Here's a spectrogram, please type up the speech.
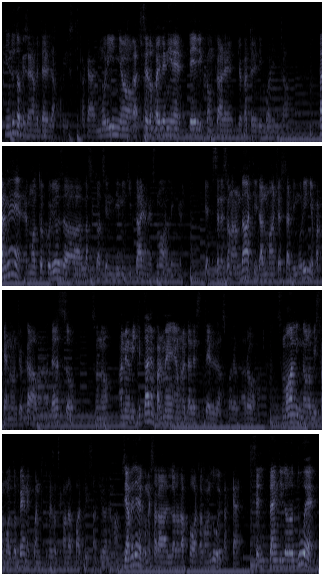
Prima di tutto bisogna vedere gli acquisti, perché Mourinho, Eh, se certo. lo fai venire, devi comprare giocatori di qualità. Per me è molto curiosa la situazione di Mkhitaryan e Smalling, che se ne sono andati dal Manchester di Mourinho perché non giocavano. Adesso sono, almeno Mkhitaryan per me è una delle stelle della squadra della Roma. Smalling non l'ho visto molto bene quanto questa seconda parte di stagione, ma bisogna vedere come sarà il loro rapporto con lui, perché se vendi loro due,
